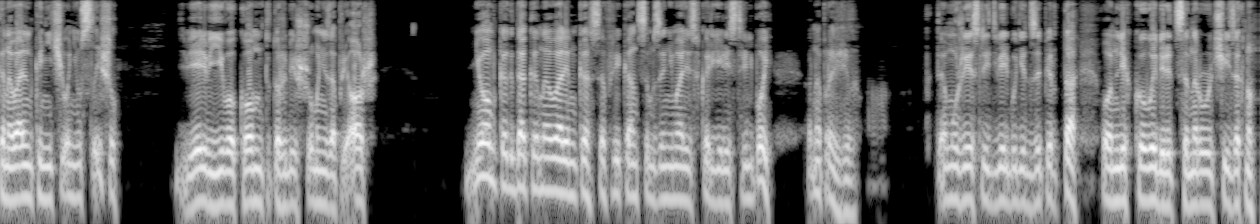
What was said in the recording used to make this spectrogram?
Коноваленко ничего не услышал. Дверь в его комнату тоже без шума не запрешь. Днем, когда Коноваленко с африканцем занимались в карьере стрельбой, она проверила. К тому же, если дверь будет заперта, он легко выберется наружу через окно.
